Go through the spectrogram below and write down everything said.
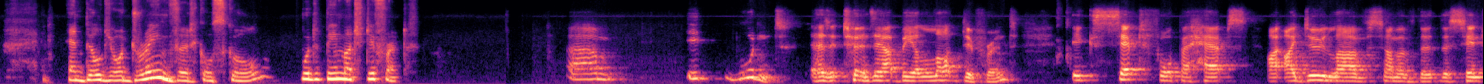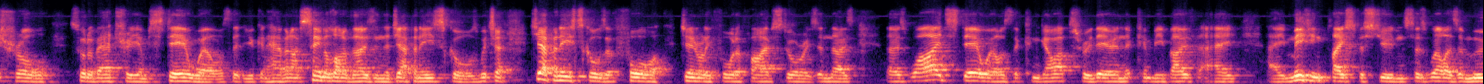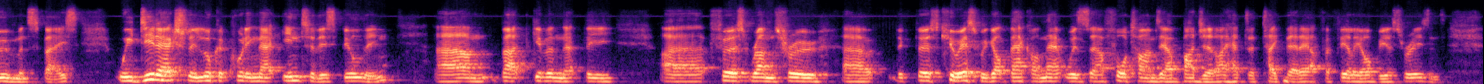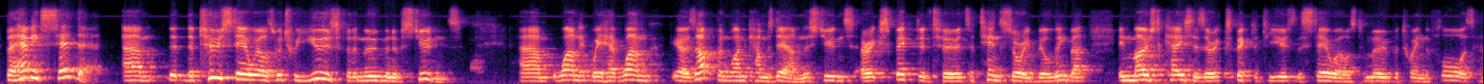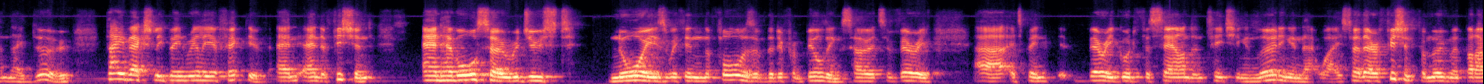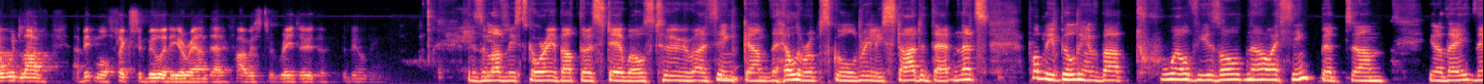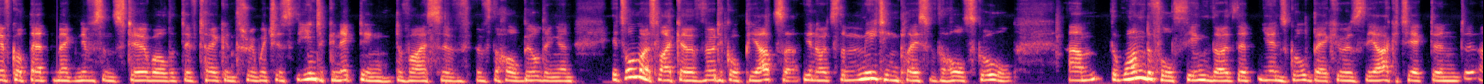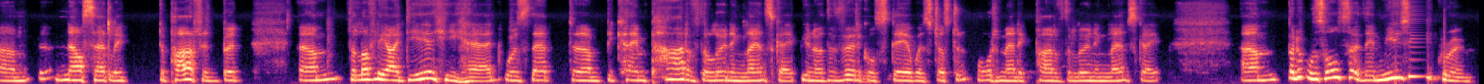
and build your dream vertical school, would it be much different? Um, it wouldn't, as it turns out, be a lot different, except for perhaps I, I, do love some of the, the central sort of atrium stairwells that you can have. And I've seen a lot of those in the Japanese schools, which are Japanese schools are four, generally four to five stories. And those, those wide stairwells that can go up through there and that can be both a, a meeting place for students as well as a movement space. We did actually look at putting that into this building. Um, but given that the uh, first run through, uh, the first QS we got back on that was uh, four times our budget. I had to take that out for fairly obvious reasons. But having said that, um, the, the, two stairwells which we use for the movement of students, um, one we have one goes up and one comes down. And the students are expected to, it's a 10 story building, but in most cases are expected to use the stairwells to move between the floors, and they do. They've actually been really effective and, and efficient and have also reduced noise within the floors of the different buildings. So it's a very uh, it's been very good for sound and teaching and learning in that way. So they're efficient for movement, but I would love a bit more flexibility around that if I was to redo the, the building. There's a lovely story about those stairwells too. I think um, the Hellerup School really started that, and that's probably a building of about 12 years old now, I think. But um, you know, they they've got that magnificent stairwell that they've taken through, which is the interconnecting device of of the whole building, and it's almost like a vertical piazza. You know, it's the meeting place of the whole school. Um, the wonderful thing, though, that Jens Guldbeck, who is the architect and um, now sadly departed, but um, the lovely idea he had was that um, became part of the learning landscape. You know, the vertical stair was just an automatic part of the learning landscape. Um, but it was also their music room.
